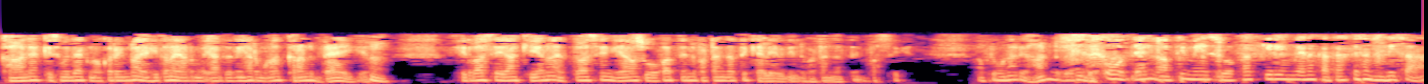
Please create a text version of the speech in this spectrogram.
කාලයක් කිසිම දෙයක් නොකර ඉන්නවා. ඒ හිතන යාට දෙනිහර මොනවද කරන්න බෑයි කියලා. ඊට පස්සේ එයා කියනවා ඇත්ත වශයෙන් එයාව සුවපත් වෙන්න පටන් ගත්තේ කැලේ විදිහට පටන් ගත්තෙන් පස්සේ. අපිට මොනාරි අහන්න බැරිද? ඔව් දැන් අපි මේ සුවපත් කිරීම ගැන කතා කරන නිසා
